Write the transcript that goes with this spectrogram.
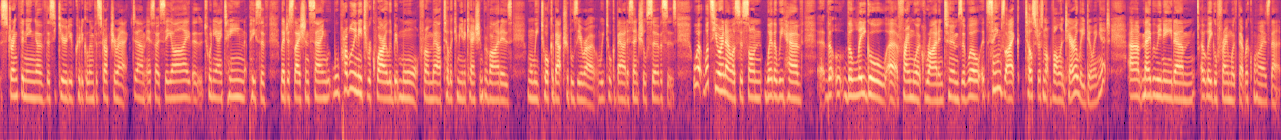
strengthening of the Security of Critical Infrastructure Act, um, SOCI, the 2018 piece of legislation saying we'll probably need to require a little bit more from our telecommunication providers when we talk about triple zero, we talk about essential services. What, what's your analysis on whether we have uh, the, the legal uh, framework right in terms of, well, it seems like Telstra's not voluntarily doing it. Um, maybe we need um, a legal framework that requires that.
